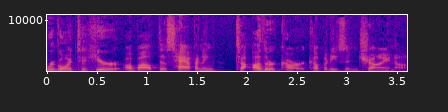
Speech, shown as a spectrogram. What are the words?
we're going to hear about this happening to other car companies in China.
